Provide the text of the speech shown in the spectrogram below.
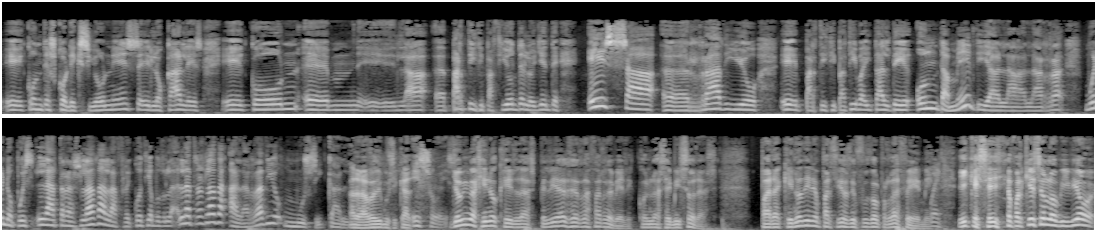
eh, con desconexiones eh, locales, eh, con em, la participación del oyente esa radio participativa y tal de onda media, la, bueno, pues la traslada a la frecuencia modular, la traslada a la radio musical. A la radio musical. Eso es. Yo me imagino que las peleas de Rafa Rever con las emisoras para que no dieran partidos de fútbol por la FM. Y que se porque eso lo vivió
